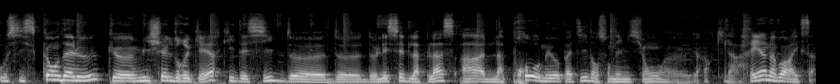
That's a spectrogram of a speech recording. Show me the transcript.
aussi scandaleux que Michel Drucker qui décide de, laisser de la place à de la pro-homéopathie dans son émission, euh, alors qu'il n'a rien à voir avec ça.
